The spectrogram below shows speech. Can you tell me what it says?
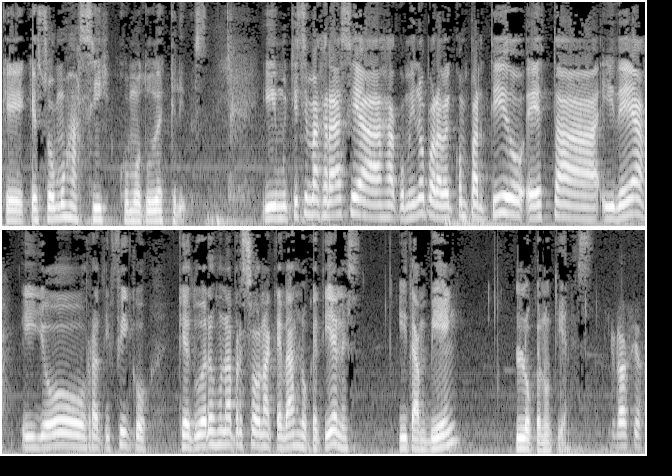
que, que somos así como tú describes. Y muchísimas gracias, Jacomino, por haber compartido esta idea y yo ratifico que tú eres una persona que das lo que tienes y también lo que no tienes. Gracias.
